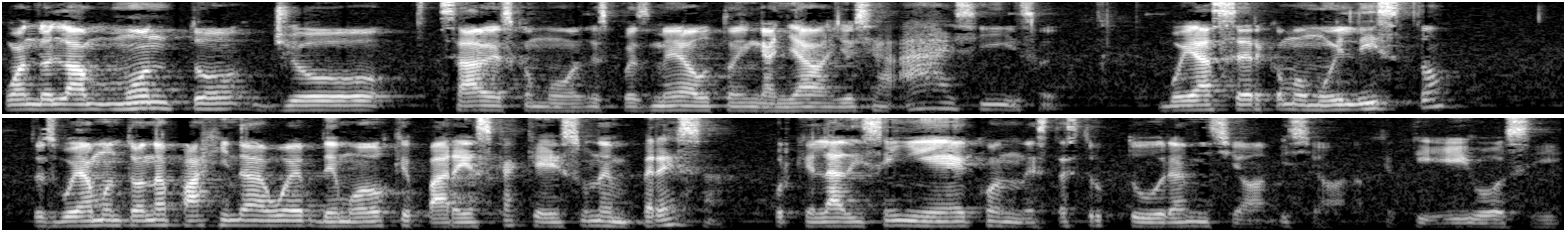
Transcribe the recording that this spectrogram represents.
cuando la monto, yo, sabes, como después me autoengañaba. Yo decía, ay, sí, soy, voy a ser como muy listo. Entonces voy a montar una página web de modo que parezca que es una empresa, porque la diseñé con esta estructura, misión, visión, objetivos y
